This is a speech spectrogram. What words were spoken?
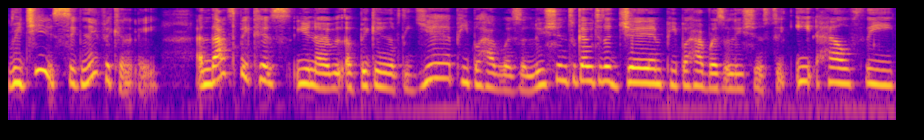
reduce significantly. And that's because, you know, at beginning of the year, people have resolution to go to the gym, people have resolutions to eat healthy,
